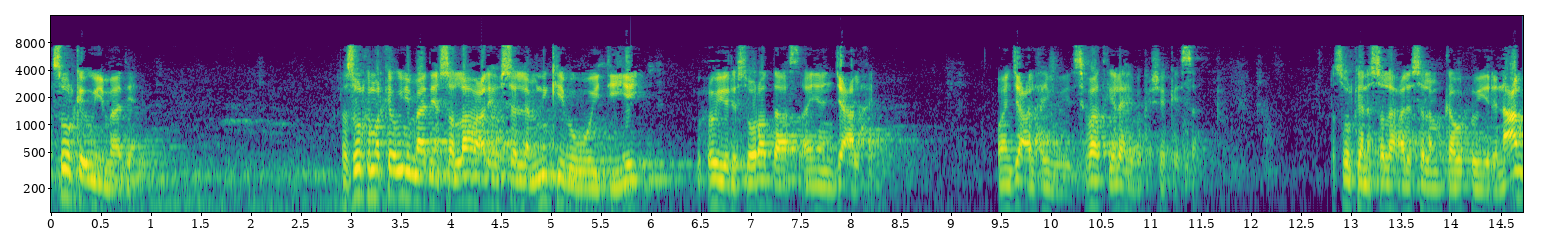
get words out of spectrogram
rasuulkay u yimaadeen rasuulka markay u yimaadeen sal allahu calayh wasalam ninkiibuu weydiiyey. Wuxuu yidhi suuraddaas ayaan jeclahay. Waan jeclahay buu yidhi. Sifaadka ilahay ba ka sheekaysa. Rasuulkeena sal allahu alay markaa wuxuu yidhi nacam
